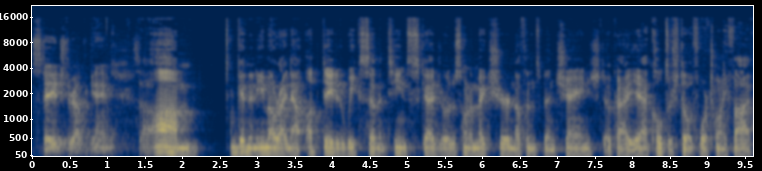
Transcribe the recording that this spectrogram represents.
stage throughout the game. So, um, I'm getting an email right now. Updated Week 17 schedule. Just want to make sure nothing's been changed. Okay, yeah, Colts are still at 425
